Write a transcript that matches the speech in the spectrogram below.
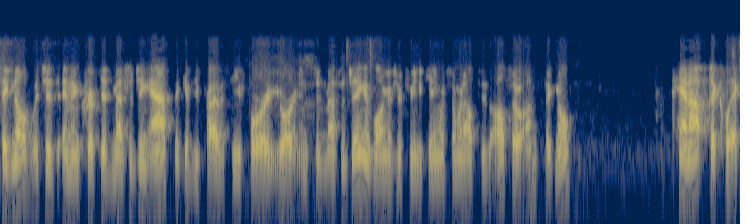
Signal, which is an encrypted messaging app that gives you privacy for your instant messaging as long as you're communicating with someone else who's also on Signal. Panopticlick,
